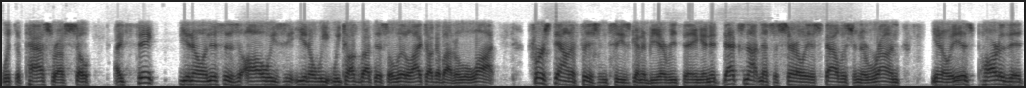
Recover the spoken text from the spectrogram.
with the pass rush. So I think you know, and this is always you know we we talk about this a little. I talk about it a lot. First down efficiency is going to be everything, and it, that's not necessarily establishing a run. You know, it is part of it,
